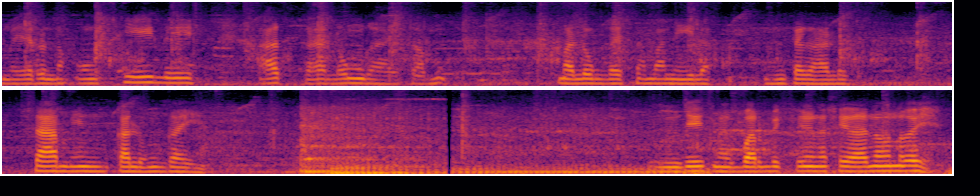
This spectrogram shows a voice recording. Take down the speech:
mayroon akong sili at kalunggay. Malunggay sa Manila ng Tagalog. Sa amin kalunggay. Hindi nag barbecue na sila noon oy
